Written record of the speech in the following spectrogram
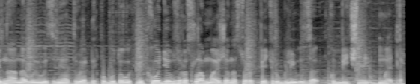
ціна на вивезення твердих побутових відходів зросла майже на 45 рублів за кубічний метр.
